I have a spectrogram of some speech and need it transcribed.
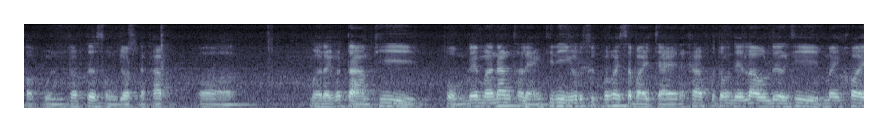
ขอบคุณดรสงยศนะครับเมื่อไรก็ตามที่ผมได้มานั่งแถลงที่นี่ก็รู้สึกไม่ค่อยสบายใจนะครับ ก็ต้องได้เล่าเรื่องที่ไม่ค่อย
